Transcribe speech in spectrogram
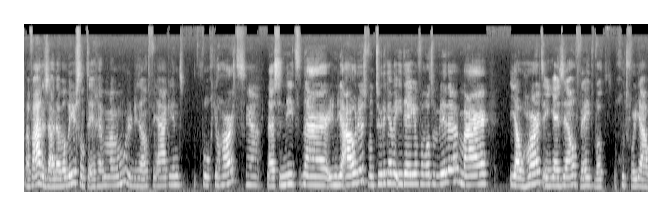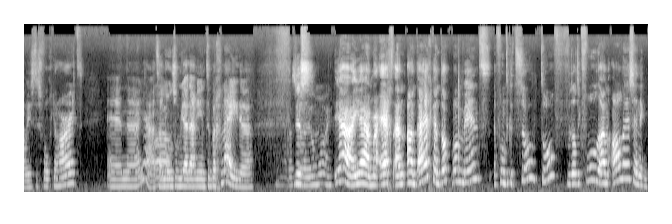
mijn vader zou daar wel weerstand tegen hebben, maar mijn moeder die zei van ja kind, volg je hart. Ja. Luister niet naar je ouders, want natuurlijk hebben we ideeën van wat we willen, maar jouw hart en jijzelf weet wat goed voor jou is. Dus volg je hart. En eh, ja, het is aan ons om jou daarin te begeleiden. Dat is Dus- wel heel mooi. Ja, ja, maar echt aan, aan, eigenlijk aan dat moment vond ik het zo tof. Dat ik voelde aan alles en ik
